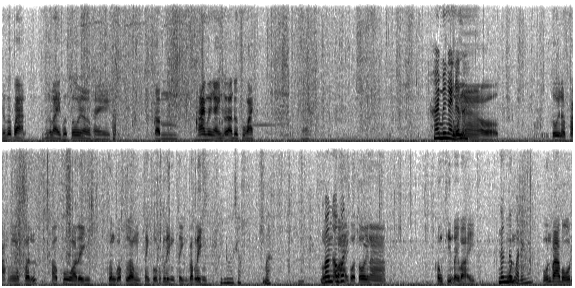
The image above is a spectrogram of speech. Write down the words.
Thưa các bạn dưa này của tôi là phải tầm 20 ngày nữa là được thu hoạch 20 ngày nữa tôi này. là ở tôi là phạm ngọc phấn ở khu hòa đình phường võ cường thành phố bắc ninh tỉnh bắc ninh Kinh đôi chưa? Vâng. Vâng, ông có của tôi là 0977 nâng nâng Bốn. quả nhé. 434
